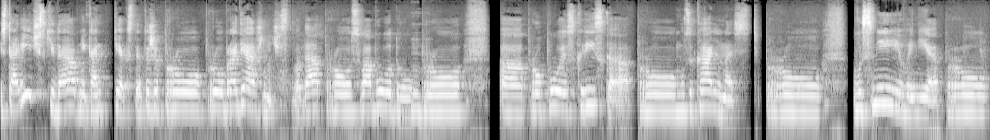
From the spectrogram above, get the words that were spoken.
исторический, да, вне контекст, это же про, про бродяжничество, да, про свободу, mm-hmm. про про поиск риска, про музыкальность, про высмеивание, про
